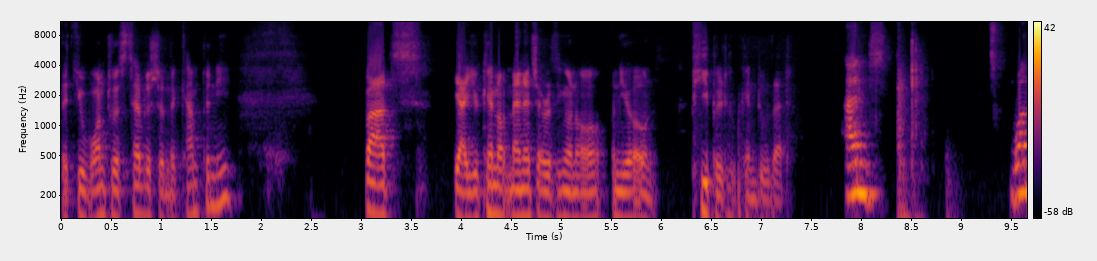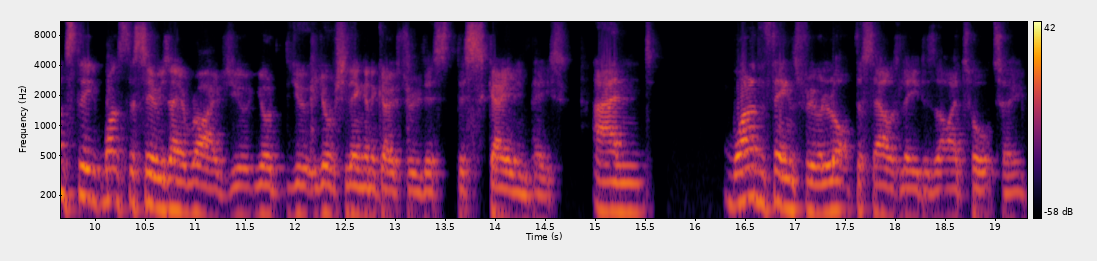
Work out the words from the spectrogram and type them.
that you want to establish in the company. But yeah, you cannot manage everything on on your own people who can do that. And once the once the Series A arrives, you, you're you, you're obviously then going to go through this this scaling piece. And one of the things through a lot of the sales leaders that I talk to,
